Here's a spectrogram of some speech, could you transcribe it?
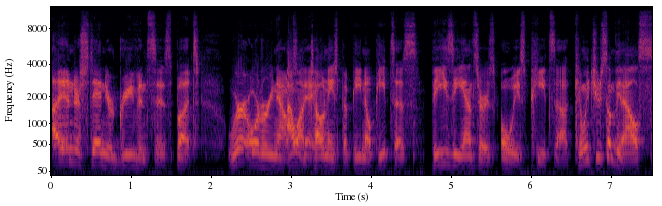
I understand your grievances, but we're ordering out I want. Tony's Pepino pizzas. The easy answer is always pizza. Can we choose something else?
